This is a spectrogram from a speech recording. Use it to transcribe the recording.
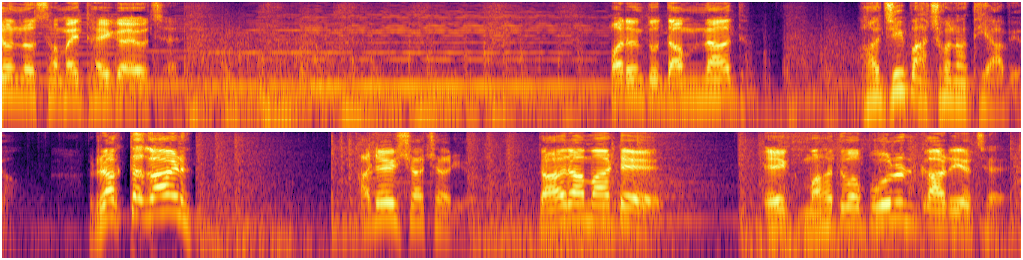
ભોજનનો સમય થઈ ગયો છે. પરંતુ દમનાદ હજી પાછો નથી આવ્યો. રક્તગણ! આદેશ આચાર્ય. તારા માટે એક મહત્વપૂર્ણ કાર્ય છે.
